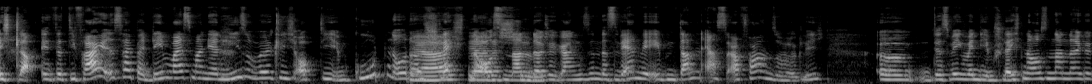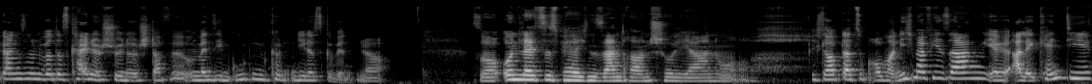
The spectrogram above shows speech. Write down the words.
Ich glaube, die Frage ist halt, bei dem weiß man ja nie so wirklich, ob die im Guten oder ja, im Schlechten ja, auseinandergegangen sind. Das werden wir eben dann erst erfahren, so wirklich. Ähm, deswegen, wenn die im Schlechten auseinandergegangen sind, wird das keine schöne Staffel. Und wenn sie im Guten, könnten die das gewinnen. Ja. So, und letztes Pärchen, Sandra und Giuliano. Oh. Ich glaube, dazu braucht man nicht mehr viel sagen. Ihr alle kennt die.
